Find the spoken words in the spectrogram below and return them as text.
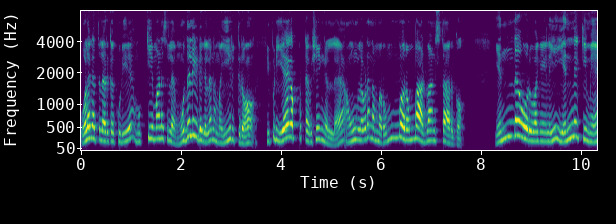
உலகத்தில் இருக்கக்கூடிய முக்கியமான சில முதலீடுகளை நம்ம ஈர்க்கிறோம். இப்படி ஏகப்பட்ட விஷயங்களில் அவங்கள விட நம்ம ரொம்ப ரொம்ப அட்வான்ஸ்டாக இருக்கோம். எந்த ஒரு வகையிலையும் என்றைக்குமே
